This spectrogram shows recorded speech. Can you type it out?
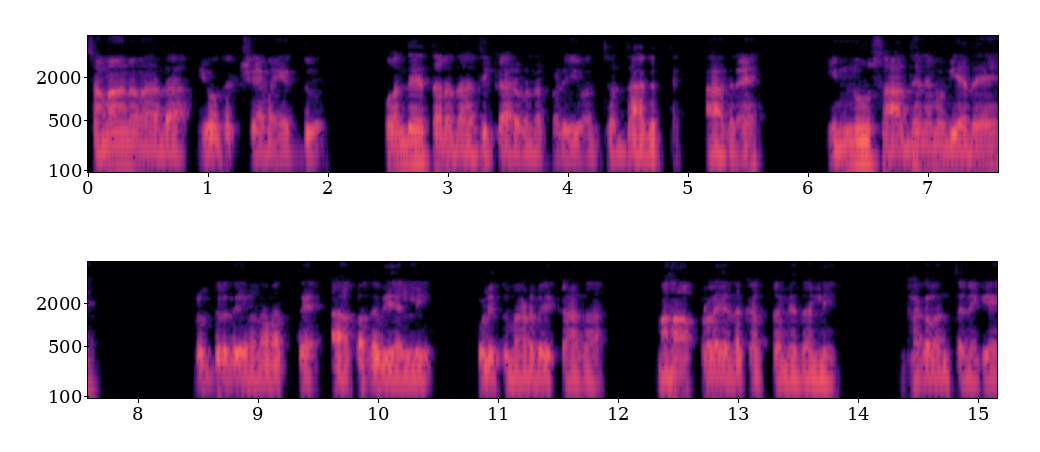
ಸಮಾನವಾದ ಯೋಗಕ್ಷೇಮ ಇದ್ದು ಒಂದೇ ತರದ ಅಧಿಕಾರವನ್ನು ಪಡೆಯುವಂಥದ್ದಾಗುತ್ತೆ. ಆದರೆ ಇನ್ನೂ ಸಾಧನೆ ಮುಗಿಯದೆ ರುದ್ರದೇವನ ಮತ್ತೆ ಆ ಪದವಿಯಲ್ಲಿ ಕುಳಿತು ಮಾಡಬೇಕಾದ ಮಹಾಪ್ರಳಯದ ಕರ್ತವ್ಯದಲ್ಲಿ ಭಗವಂತನಿಗೆ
